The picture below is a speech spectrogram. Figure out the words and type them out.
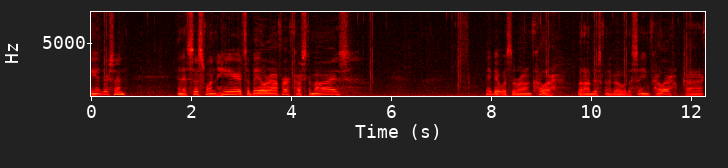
Anderson. And it's this one here. It's a bale wrapper, customize. Maybe it was the wrong color, but I'm just going to go with the same color. Back,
